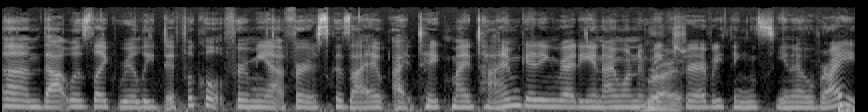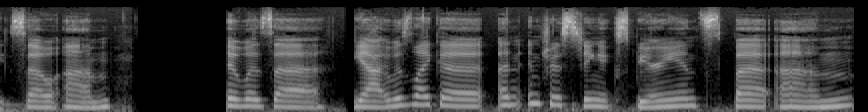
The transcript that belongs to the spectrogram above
um, that was like really difficult for me at first because I, I take my time getting ready and I want to make sure everything's, you know, right. So um, it was, uh, yeah, it was like a, an interesting experience, but, um,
